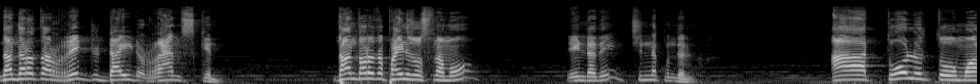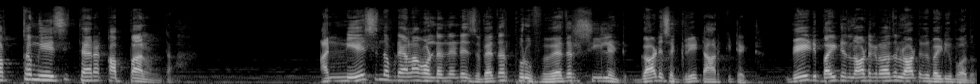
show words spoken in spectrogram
దాని తర్వాత రెడ్ డైడ్ ర్యామ్ స్కిన్ దాని తర్వాత పైన చూస్తున్నాము ఏంటది? చిన్న కుందలు. ఆ తోలుతో మొత్తం వేసి తెర కప్పాలంట. అన్ని వేసినప్పుడు ఎలా ఉంటుంది అంటే it's weatherproof weather sealant God is a great architect వేడి బయట లోటకి రాదు లోటకు బయటికి పోదు.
